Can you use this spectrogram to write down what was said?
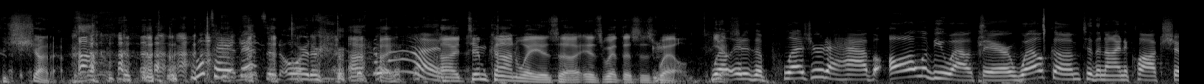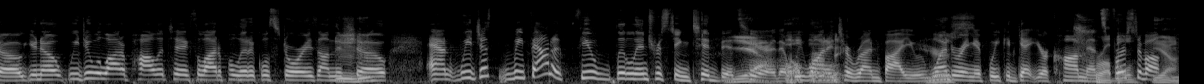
Shut up. We'll take it. That's an order. All right. on. Uh, Tim Conway is, uh, is with us as well. Well, it is a pleasure to have all of you out there. Welcome to the 9 o'clock show. You know, we do a lot of politics, a lot of political stories on this Mm-hmm. show. And we just, we found a few little interesting tidbits Yeah. here that we Uh-oh. wanted to run by you. Here's wondering if we could get your comments. trouble. First of all, Yeah.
